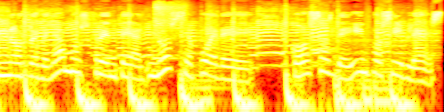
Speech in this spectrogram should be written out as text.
Nos revelamos frente al no se puede. Cosas de imposibles.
